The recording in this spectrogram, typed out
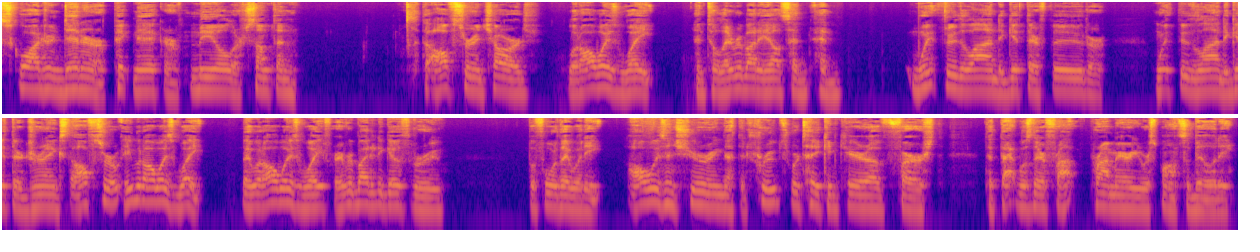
squadron dinner or picnic or meal or something, the officer in charge would always wait until everybody else had, had went through the line to get their food or went through the line to get their drinks. The officer, he would always wait. They would always wait for everybody to go through before they would eat, always ensuring that the troops were taken care of first, that that was their fr- primary responsibility.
